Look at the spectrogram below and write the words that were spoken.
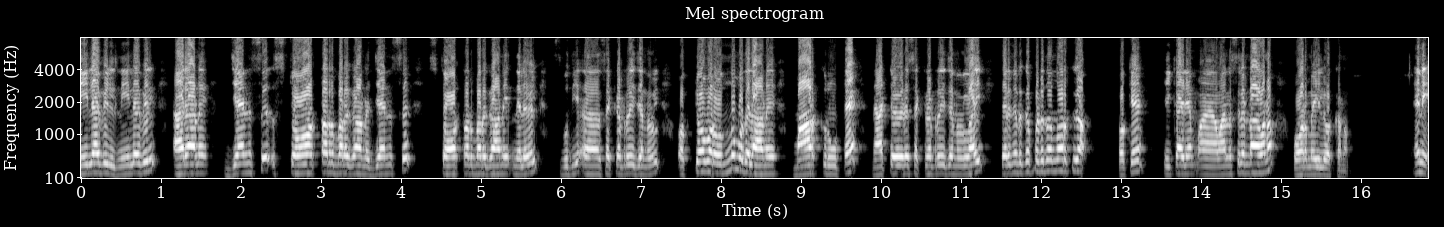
നിലവിൽ നിലവിൽ ആരാണ്? ജെൻസ് സ്റ്റോട്ടർബർഗ് ആണ് ജെൻസ് സ്റ്റോട്ടർബർഗ് ആണ് നിലവിൽ പുതിയ സെക്രട്ടറി ജനറൽ. ഒക്ടോബർ ഒന്ന് മുതലാണ് മാർക്ക് റൂട്ടെ നാറ്റോയുടെ സെക്രട്ടറി ജനറലായി തെരഞ്ഞെടുക്കപ്പെടുന്നതെന്ന് ഓർക്കുക. ഓക്കെ? ഈ കാര്യം മനസ്സിലുണ്ടാവണം ഓർമ്മയിൽ വെക്കണം. ഇനി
